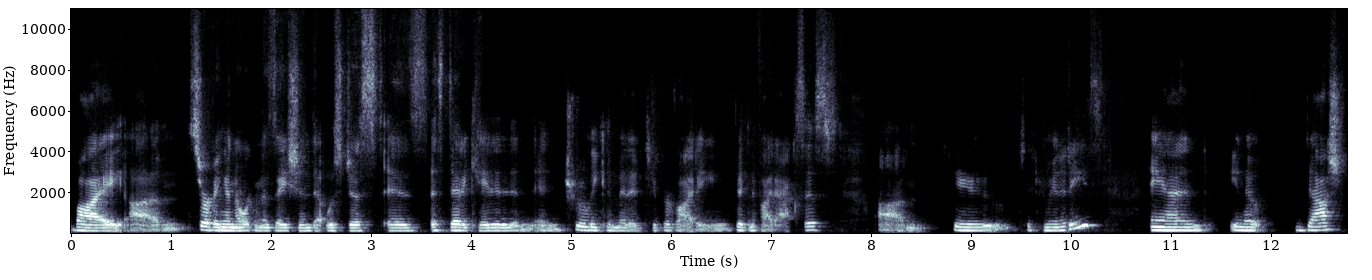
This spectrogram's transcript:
by um, serving an organization that was just as, as dedicated and, and truly committed to providing dignified access um, to, to communities. And, you know, Dash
